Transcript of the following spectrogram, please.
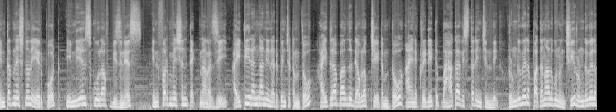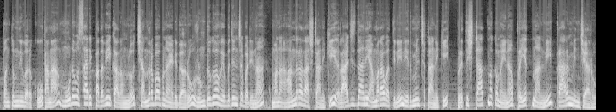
International airport Indian school of business information technology IT రంగాన్ని నడిపించటంతో హైదరాబాద్ను డెవలప్ చేయటంతో ఆయన క్రెడిట్ బాగా విస్తరించింది. రెండు వేల పద్నాలుగు నుంచి రెండు వేల పంతొమ్మిది వరకు తన మూడవసారి పదవీ కాలంలో చంద్రబాబు నాయుడు గారు రెండుగా విభజించబడిన మన ఆంధ్ర రాష్ట్రానికి రాజధాని అమరావతిని నిర్మించటానికి ప్రతిష్టాత్మకమైన ప్రయత్నాన్ని ప్రారంభించారు.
